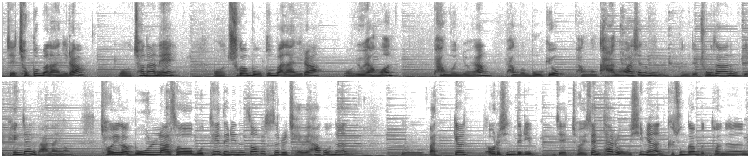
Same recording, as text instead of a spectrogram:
이제 저뿐만 아니라 뭐 천안에 뭐 주간보호뿐만 아니라 뭐 요양원, 방문 요양, 방문 목욕, 방문 간호 하시는 분들 종사하는 분들이 굉장히 많아요. 저희가 몰라서 못 해드리는 서비스를 제외하고는 그 맡겨 어르신들이 이제 저희 센터를 오시면 그 순간부터는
